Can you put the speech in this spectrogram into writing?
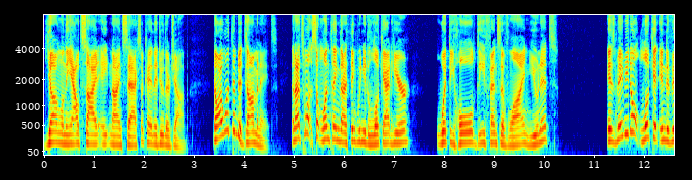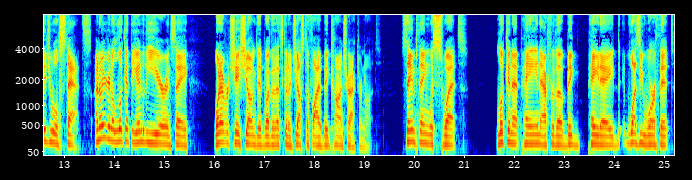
Young on the outside, eight, nine sacks. Okay, they do their job. No, I want them to dominate. And that's one, some, one thing that I think we need to look at here with the whole defensive line unit is maybe don't look at individual stats. I know you're going to look at the end of the year and say, whatever Chase Young did, whether that's going to justify a big contract or not. Same thing with Sweat. Looking at Payne after the big payday, was he worth it?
